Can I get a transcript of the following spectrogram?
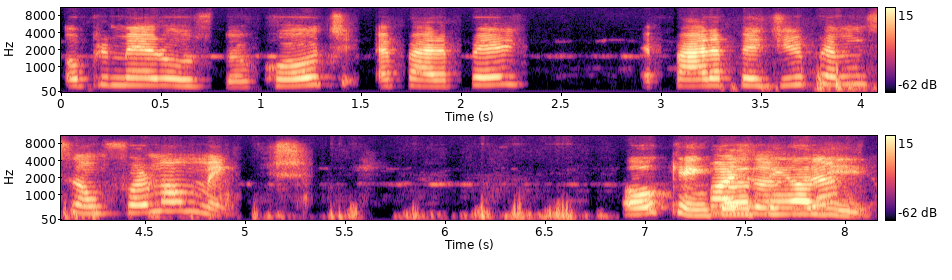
O primeiro uso do code é para per é para pedir permissão formalmente. Ok, então Pode eu tenho ali.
